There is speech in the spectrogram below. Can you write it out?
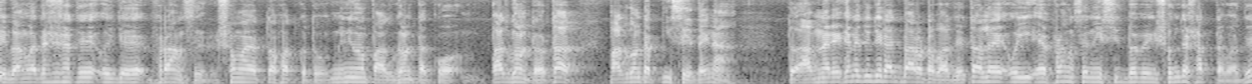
এই বাংলাদেশের সাথে ওই যে ফ্রান্সের সময়ের তফাৎ কত? মিনিমাম পাঁচ ঘণ্টা ক, পাঁচ ঘণ্টা, অর্থাৎ পাঁচ ঘণ্টা পিছে, তাই না? তো আপনার এখানে যদি রাত বারোটা বাজে, তাহলে ওই ফ্রান্সে নিশ্চিতভাবে এই সন্ধ্যা সাতটা বাজে।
